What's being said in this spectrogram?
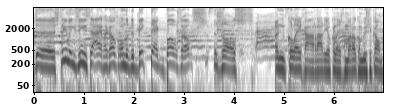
De streamingsdiensten eigenlijk ook onder de Big Tech bozo's. Zoals een collega, een radiocollega, maar ook een muzikant...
